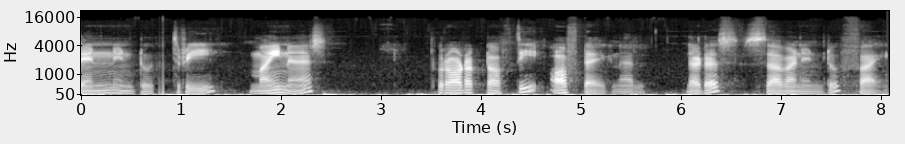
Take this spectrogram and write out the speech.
10 into 3 minus product of the off diagonal that is 7 into 5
